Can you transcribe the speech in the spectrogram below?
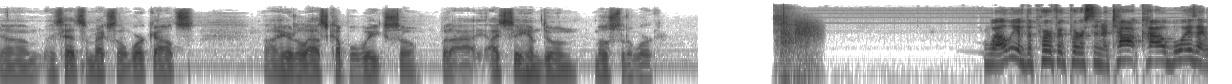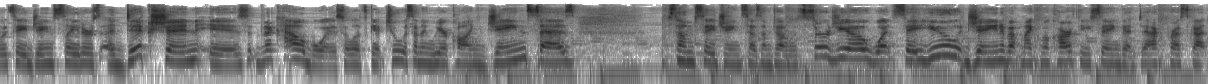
um, has had some excellent workouts uh, here the last couple of weeks. So, but I, I see him doing most of the work. Well, we have the perfect person to talk Cowboys. I would say Jane Slater's addiction is the Cowboys. So let's get to it. Something we are calling Jane Says. Some say Jane says I'm done with Sergio. What say you, Jane, about Mike McCarthy saying that Dak Prescott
